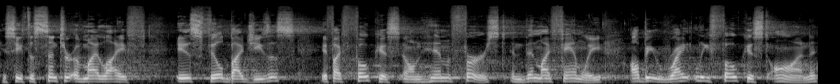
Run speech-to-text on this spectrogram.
You see, if the center of my life is filled by Jesus, if I focus on Him first and then my family, I'll be rightly focused on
